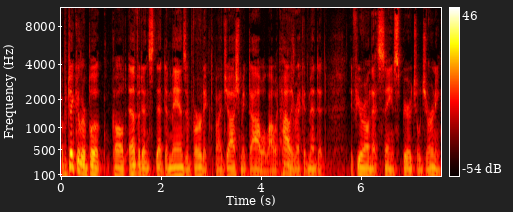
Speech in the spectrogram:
a particular book called Evidence That Demands a Verdict by Josh McDowell. I would highly recommend it if you're on that same spiritual journey.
